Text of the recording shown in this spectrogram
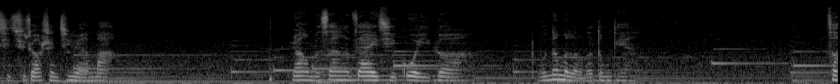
一起去找沈清源吧。让我们三个在一起过一个不那么冷的冬天。走。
